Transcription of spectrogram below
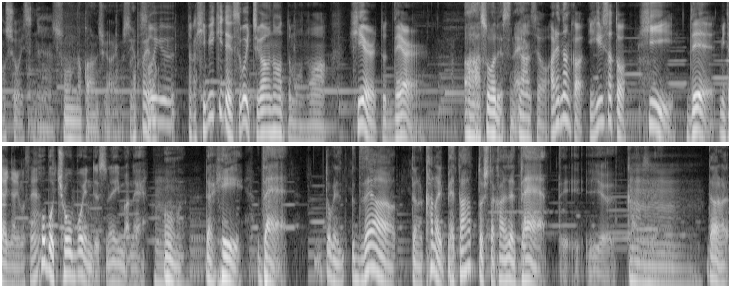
面白いですね。そんな感じがあります。やっぱりそういうなんか響きですごい違うなと思うのは here と there ああそうですね。なんですよ。あれなんかイギリスだと he, they みたいになりません？ほぼ長母音ですね今ね。うん、だから「he」「there」特に「there」ってのはかなりベタっとした感じで「there」っていう感じ。でだから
